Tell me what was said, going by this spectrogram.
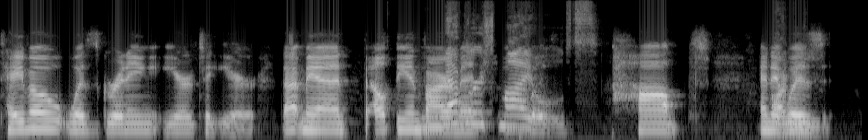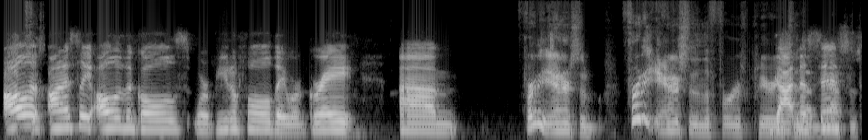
Tavo was grinning ear to ear. That man felt the environment. Never smiles. pumped. And it I was mean, all just- honestly, all of the goals were beautiful. They were great. Um, Freddie Andersen. Freddie Andersen in the first period Got an assist.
